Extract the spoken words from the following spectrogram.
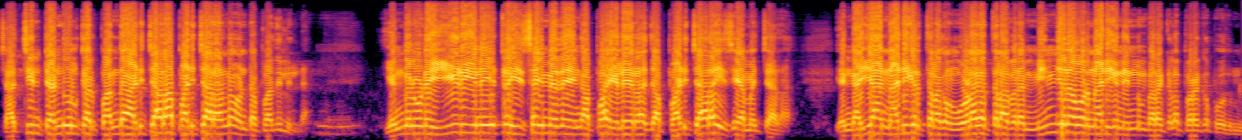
சச்சின் டெண்டுல்கர் பந்தை அடிச்சாரா படிச்சாரான்னு அவன்கிட்ட பதில் இல்ல. எங்களுடைய ஈடு இணையற்ற இசை மேதை எங்க அப்பா இளையராஜா படிச்சாரா இசை அமைச்சாரா? எங்க ஐயா நடிகர் திலகம் உலகத்துல அவரை மிஞ்சின ஒரு நடிகன் இன்னும் பிறக்கல பிறக்க போதும்ல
